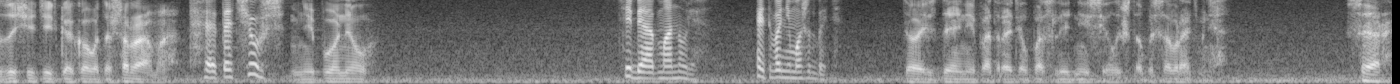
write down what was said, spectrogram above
защитить какого-то шрама. Это чушь. Не понял. Тебя обманули. Этого не может быть. То есть Дэнни потратил последние силы, чтобы соврать мне. Сэр,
